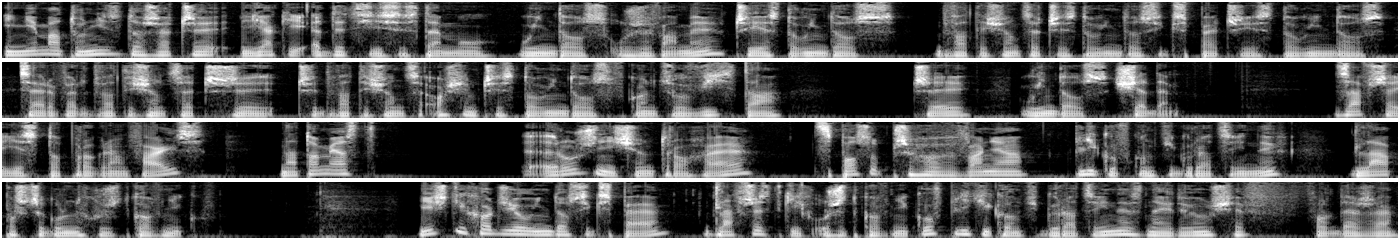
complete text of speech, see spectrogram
i nie ma tu nic do rzeczy, jakiej edycji systemu Windows używamy. Czy jest to Windows 2000, czy jest to Windows XP, czy jest to Windows Server 2003, czy 2008, czy jest to Windows w końcu Vista, czy Windows 7. Zawsze jest to program Files, natomiast różni się trochę sposób przechowywania plików konfiguracyjnych dla poszczególnych użytkowników. Jeśli chodzi o Windows XP, dla wszystkich użytkowników pliki konfiguracyjne znajdują się w folderze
